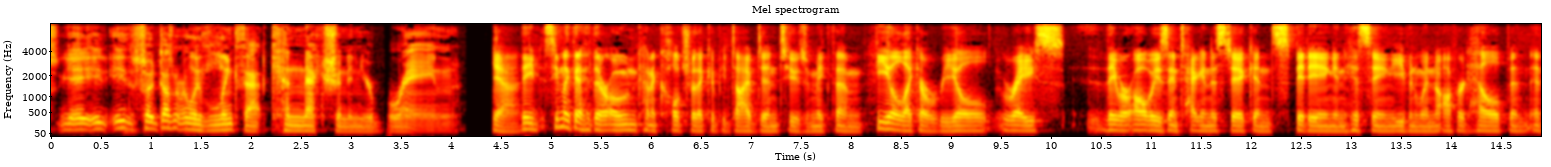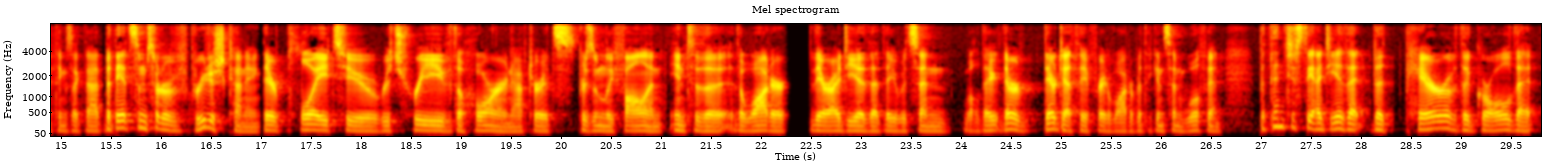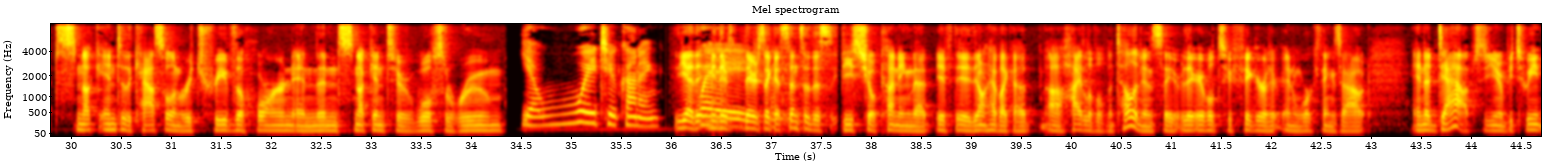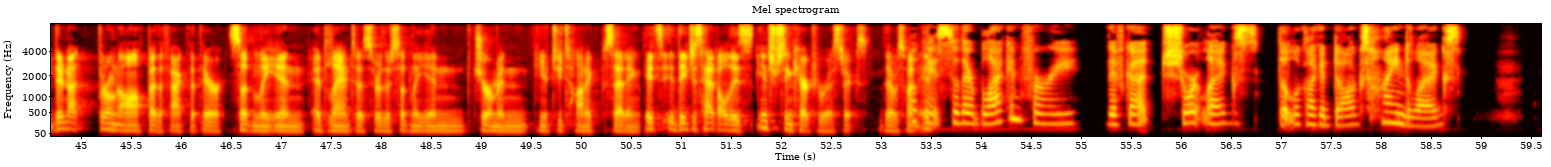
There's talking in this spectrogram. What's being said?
It, it, so it doesn't really link that connection in your brain. Yeah, they seem like they had their own kind of culture that could be dived into to make them feel like a real race. They were always antagonistic and spitting and hissing, even when offered help and, and things like that. But they had some sort of brutish cunning. Their ploy to retrieve the horn after it's presumably fallen into the, the water. Their idea that they would send well, they they're they're deathly afraid of water, but they can send Wolf in. But then just the idea that the pair of the girl that snuck into the castle and retrieved the horn and then snuck into Wolf's room Yeah, way too cunning. yeah, they, I mean, there's there's like a sense of this bestial cunning that if they don't have like a, a high level of intelligence, they they're able to figure and work things out and adapt. You know, between they're not thrown off by the fact that they're suddenly in Atlantis or they're suddenly in German you know, Teutonic setting. It's they just had all these interesting characteristics that was fun. Okay, so they're black and furry. They've got short legs that look like a dog's hind legs.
